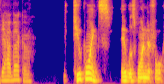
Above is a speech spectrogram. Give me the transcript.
Yeah, how'd that go? Two points. It was wonderful.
